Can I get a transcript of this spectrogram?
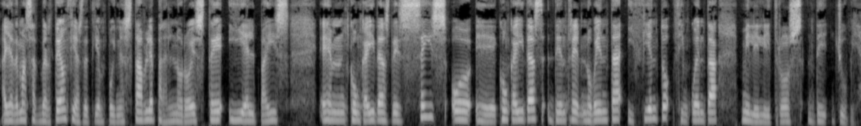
Hay además advertencias de tiempo inestable para el noroeste y el país em, con caídas de seis o eh, con caídas de entre 90 y 150 mililitros de lluvia.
